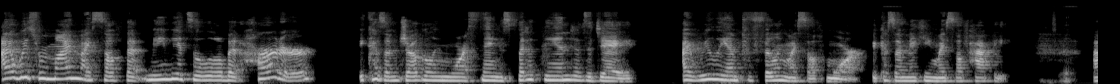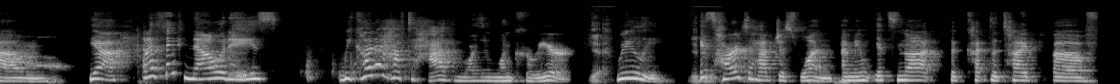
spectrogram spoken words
I always remind myself that maybe it's a little bit harder because I'm juggling more things. But at the end of the day, I really am fulfilling myself more because I'm making myself happy. Yeah. Um, yeah. And I think nowadays we kind of have to have more than one career. Yeah. Really. It's hard to have just one. I mean, it's not the cut the type of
